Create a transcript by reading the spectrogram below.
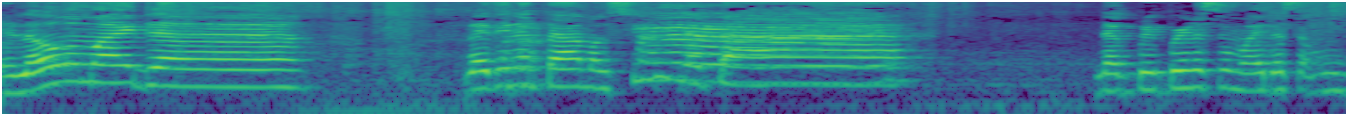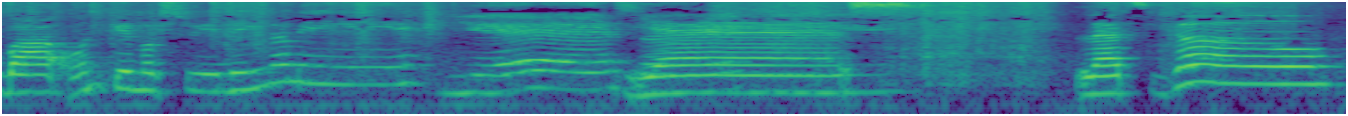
Hello, Mamayda! Ready na ta, mag-swimming na ta! Nag-prepare na si Mamayda sa among baon, kaya mag-swimming na mi. Yes. Yes! Let's go!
